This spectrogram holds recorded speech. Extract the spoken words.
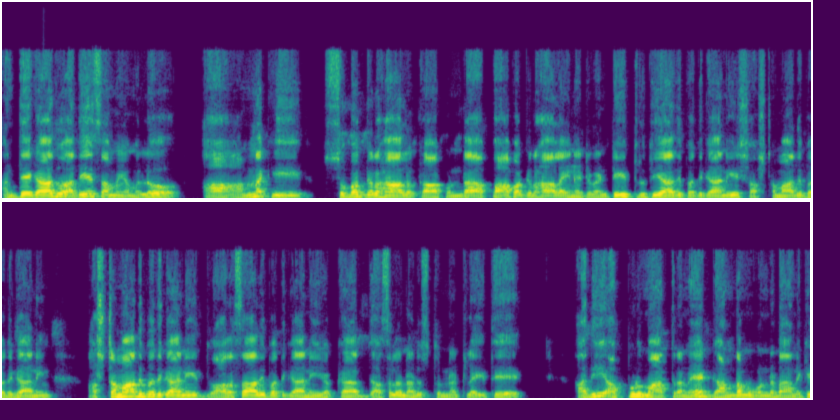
అంతేకాదు అదే సమయంలో ఆ అన్నకి శుభగ్రహాలు కాకుండా పాపగ్రహాలైనటువంటి తృతీయాధిపతి కానీ షష్టమాధిపతి కానీ అష్టమాధిపతి కానీ ద్వాదశాధిపతి కానీ యొక్క దశలు నడుస్తున్నట్లయితే అది అప్పుడు మాత్రమే గండము ఉండడానికి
